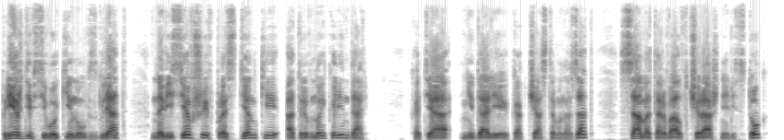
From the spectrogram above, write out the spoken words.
прежде всего кинул взгляд на висевший в простенке отрывной календарь, хотя не далее, как час тому назад, сам оторвал вчерашний листок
